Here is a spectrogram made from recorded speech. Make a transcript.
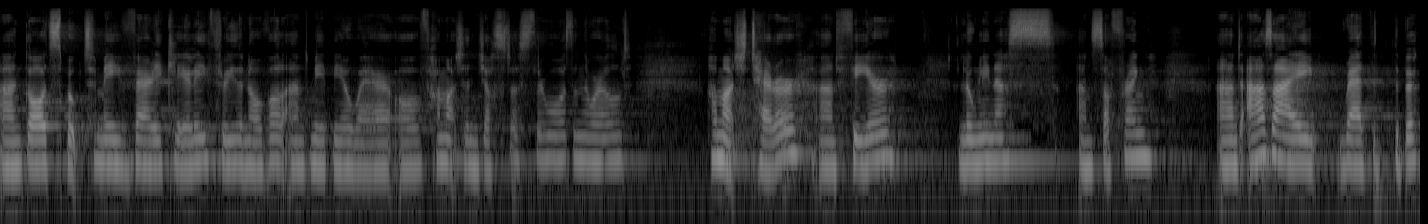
And God spoke to me very clearly through the novel and made me aware of how much injustice there was in the world, how much terror and fear, loneliness and suffering. And as I read the, the, book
